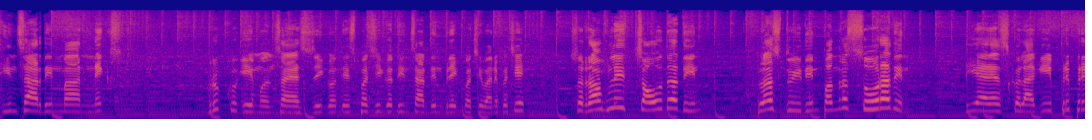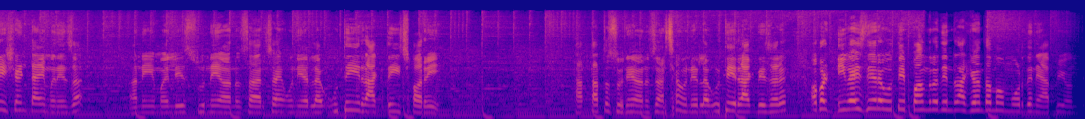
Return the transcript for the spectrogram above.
तिन चार दिनमा नेक्स्ट ग्रुपको गेम हुन्छ एसजीको त्यसपछिको तिन चार दिन ब्रेकपछि भनेपछि सो रफली चौध दिन प्लस दुई दिन, पन्ध्र सोह्र दिन डिआरएसको लागि प्रिपरेसन टाइम हुनेछ। अनि मैले सुने अनुसार चाहिँ उनीहरूलाई उतै राख्दैछ अरे तातो सुने अनुसार चाहिँ उनीहरूलाई उतै राख्दैछ अरे। अब डिभाइस दिएर उतै पन्ध्र दिन राख्यो भने त म मोर देन ह्याप्पी हुन्छु।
